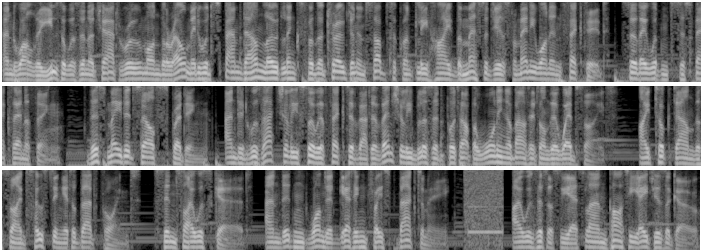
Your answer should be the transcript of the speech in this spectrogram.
and while the user was in a chat room on the realm it would spam download links for the trojan and subsequently hide the messages from anyone infected, so they wouldn't suspect anything. This made it self-spreading, and it was actually so effective that eventually Blizzard put up a warning about it on their website. I took down the sites hosting it at that point, since I was scared and didn't want it getting traced back to me. I was at a CS LAN party ages ago.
